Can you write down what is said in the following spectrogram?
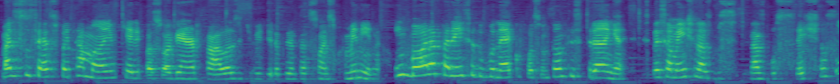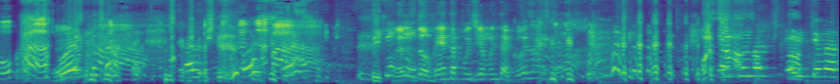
Mas o sucesso foi tamanho que ele passou a ganhar falas e dividir apresentações com a menina. Embora a aparência do boneco fosse um tanto estranha, especialmente nas, nas bochechas. Opa! Anos 90 podia muita coisa, mas pera lá. Ele tinha umas, ele tinha umas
